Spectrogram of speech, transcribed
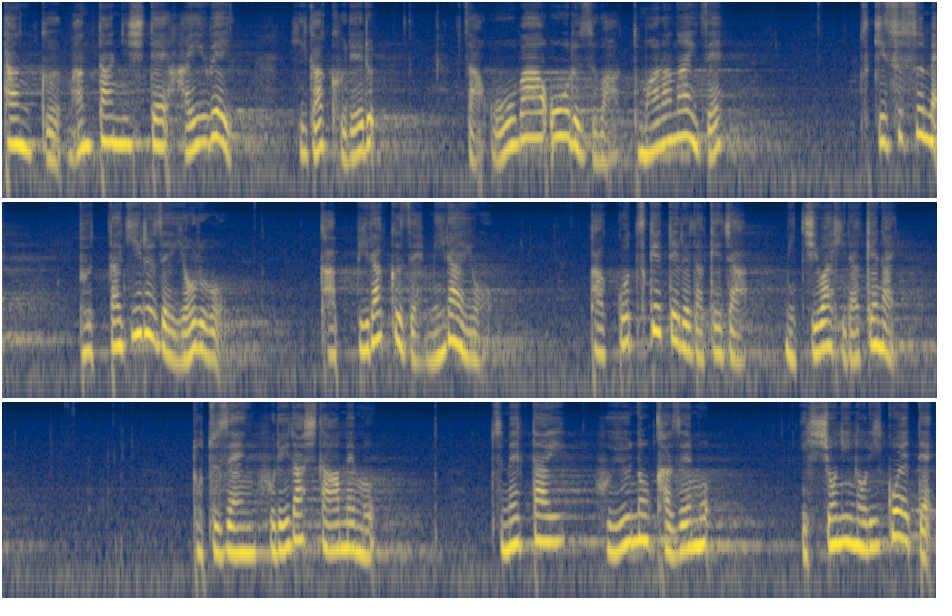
タンク満タンにしてハイウェイ。日が暮れる。ザ・オーバーオールズは止まらないぜ。突き進め。ぶった切るぜ夜を。かっぴらくぜ未来を。かっこつけてるだけじゃ道は開けない。突然降り出した雨も冷たい冬の風も一緒に乗り越えて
